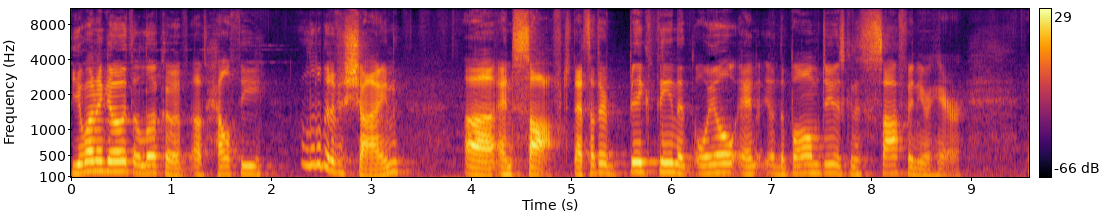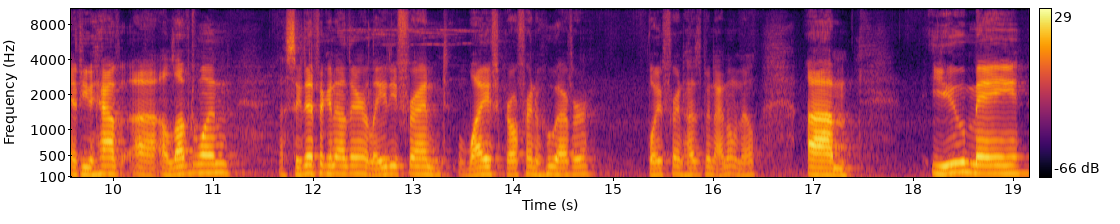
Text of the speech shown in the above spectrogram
you want to go with the look of, of healthy, a little bit of a shine, uh, and soft. That's other big thing that oil and, the balm do is going to soften your hair. If you have uh, a loved one, a significant other, lady friend, wife, girlfriend, whoever, boyfriend, husband, I don't know. Um, you may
